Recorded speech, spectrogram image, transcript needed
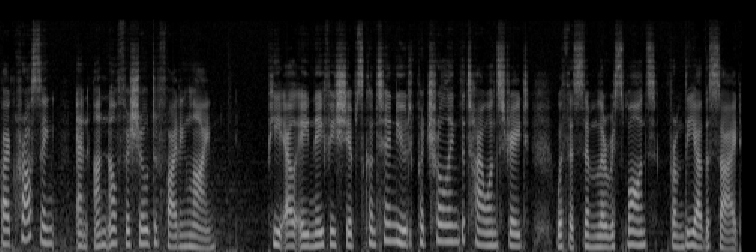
by crossing an unofficial dividing line. PLA Navy ships continued patrolling the Taiwan Strait with a similar response from the other side.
